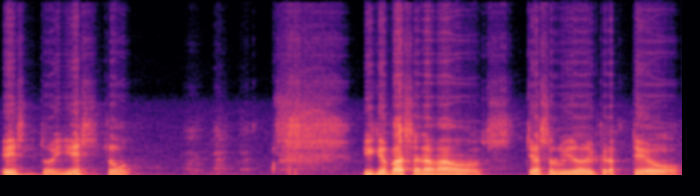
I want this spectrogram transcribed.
esto y esto. ¿y qué pasa la mouse? ¿Te has olvidado del crafteo?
